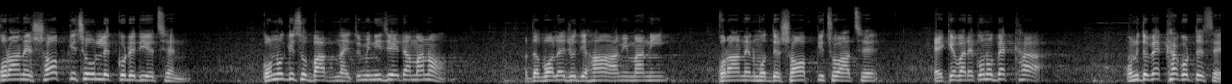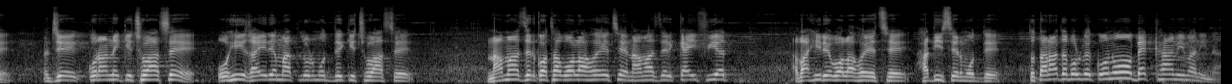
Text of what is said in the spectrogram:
কোরআনের সব কিছু উল্লেখ করে দিয়েছেন। কোনো কিছু বাদ নাই, তুমি নিজে এটা মানো? তো বলে যদি হ্যাঁ আমি মানি, কোরআনের মধ্যে সব কিছু আছে। একেবারে কোনো ব্যাখ্যা, উনি তো ব্যাখ্যা করতেছে যে কোরআনে কিছু আছে, ওহি গাইরে মাতলুর মধ্যে কিছু আছে। নামাজের কথা বলা হয়েছে, নামাজের কাইফিয়ত বাহিরে বলা হয়েছে হাদিসের মধ্যে। তো তারা তো বলবে, কোনো ব্যাখ্যা আমি মানি না।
